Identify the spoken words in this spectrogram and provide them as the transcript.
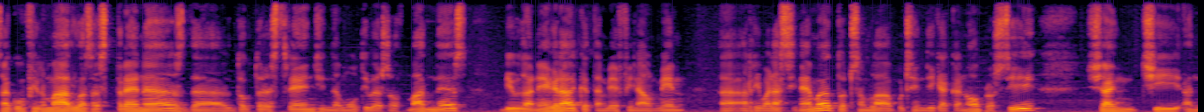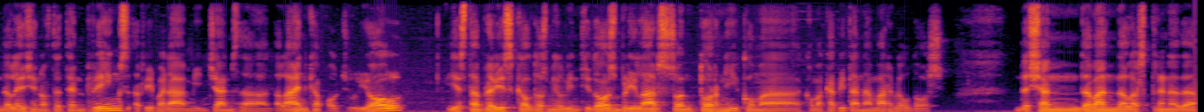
S'ha confirmat les estrenes de Doctor Strange in the Multiverse of Madness, Viuda Negra, que també finalment eh, arribarà a cinema, tot sembla potser indicar que no, però sí. Shang-Chi and the Legend of the Ten Rings arribarà a mitjans de, de l'any, cap al juliol, i està previst que el 2022 Brie Larson torni com a, com a capitana Marvel 2. Deixant de banda l'estrena de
